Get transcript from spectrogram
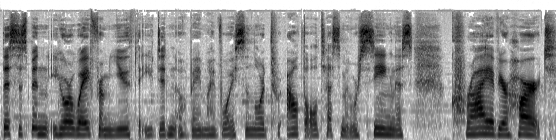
This has been your way from youth that you didn't obey my voice. And Lord, throughout the Old Testament, we're seeing this cry of your heart.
